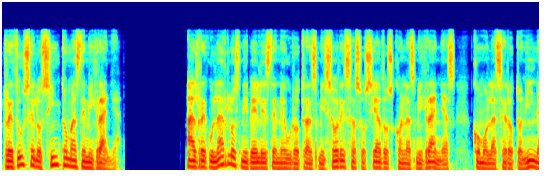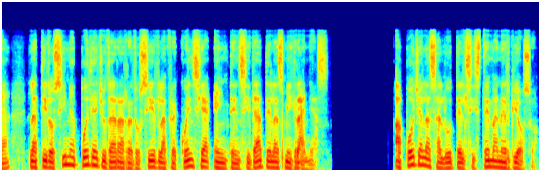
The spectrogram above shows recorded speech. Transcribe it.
Reduce los síntomas de migraña. Al regular los niveles de neurotransmisores asociados con las migrañas, como la serotonina, la tirosina puede ayudar a reducir la frecuencia e intensidad de las migrañas. Apoya la salud del sistema nervioso.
